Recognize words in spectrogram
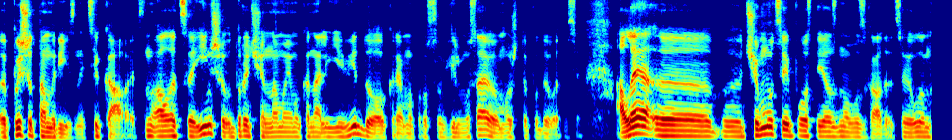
Е, Пише там різне, цікаве. Ну але це інше. До речі, на моєму каналі є відео окремо про Совгіль Мусаєва, можете подивитися. Але е, е, чому цей пост я знову згадую? Це Олен.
